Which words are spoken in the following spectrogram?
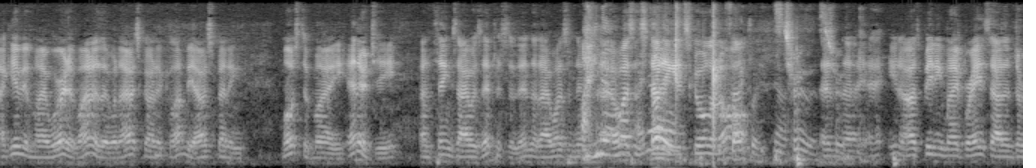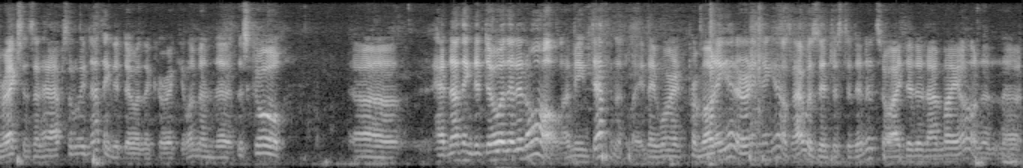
I give you my word of honor that when I was going to Columbia, I was spending most of my energy on things I was interested in that I wasn't in, I know, wasn't I studying in school at all. Exactly. It's true. It's And true. uh, you know, I was beating my brains out in directions that had absolutely nothing to do with the curriculum, and the the school uh, had nothing to do with it at all. I mean, definitely, they weren't promoting it or anything else. I was interested in it, so I did it on my own, and. Uh,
